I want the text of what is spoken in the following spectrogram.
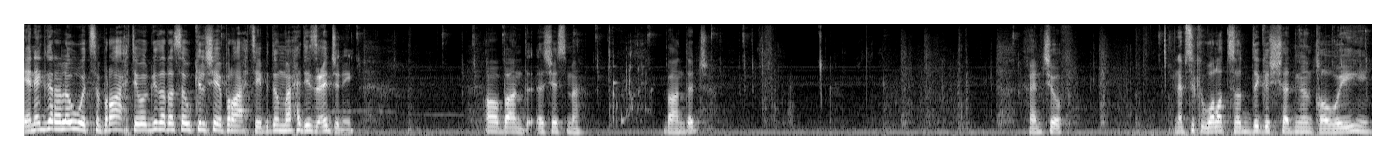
يعني أقدر الوت براحتي وأقدر أسوي كل شيء براحتي بدون ما أحد يزعجني. أو band شو اسمه؟ bandage. خلينا نشوف. نفسك والله تصدق ال shotgun قوي.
